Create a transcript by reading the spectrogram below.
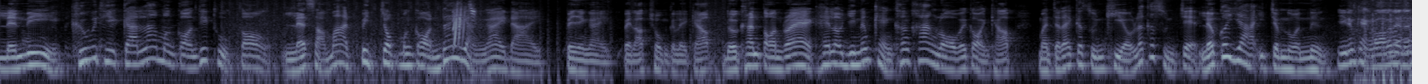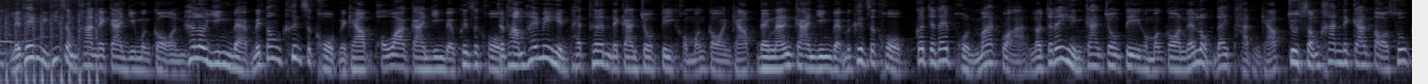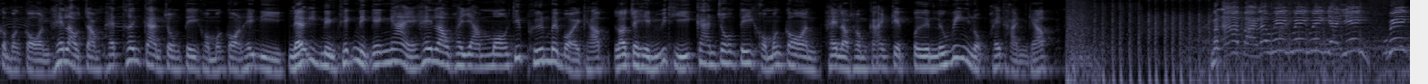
และนี่คือวิธีการล่ามังกรที่ถูกต้อง และสามารถปิดจบมังกรได้อย่างง่ายดายเป็นยังไงไปรับชมกันเลยครับ โดยขั้นตอนแรกให้เรายิงน้ำแข็งข้างๆ รอไว้ก่อนครับ มันจะได้กระสุนเขียวและกระสุนเจ็ดแล้วก็ยาอีกจำนวนหนึ่งยิงน้ำแข็งรอไว้เลยนะและเทคนิคที่สำคัญในการยิงมังกรถ้าเรายิงแบบไม่ต้องขึ้นสโคปนะครับเพราะว่าการยิงแบบขึ้นสโคปจะทำให้ไม่เห็นแพทเทิร์นในการโจมตีของมังกรครับดังนั้นการยิงแบบไม่ขึ้นสโคปก็จะได้ผลมากกว่า เราจะได้เห็นการโจมตีของมังกรและหลบได้ทันครับจุดสำคัญในการต่อสู้กับมังกรให้เราจำแพทเทิร์นการโจมตีของมังกรให้ดี แล้วอีกหนึ่งเทคนิคง่าย ๆ ให้เราพยายามมองที่พื้นบ่อยๆครับเราจะเห็นวิธีการโจมตีของมังกร ให้เราทำการเก็บปืนและวิ่งหลบให้ทันครับ มันอ้าปากแล้ววิ่งวิ่งวิ่งอย่ายิงวิ่ง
